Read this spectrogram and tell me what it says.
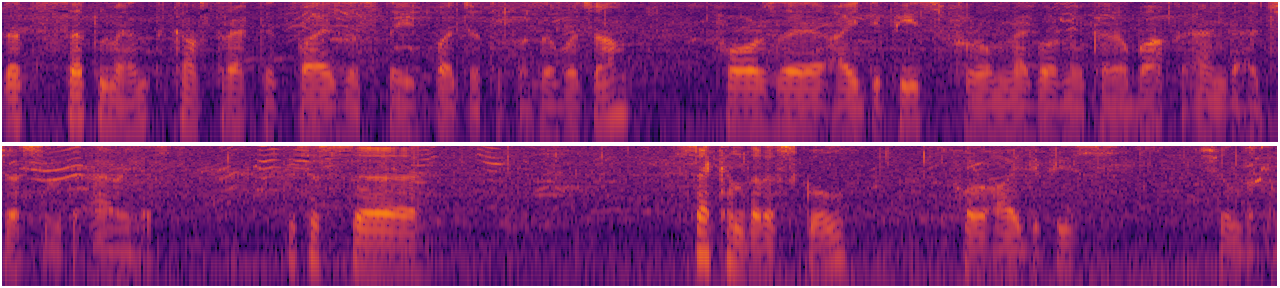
That settlement constructed by the state budget of Azerbaijan for the IDPs from Nagorno-Karabakh and adjacent areas. This is a secondary school for IDPs children.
